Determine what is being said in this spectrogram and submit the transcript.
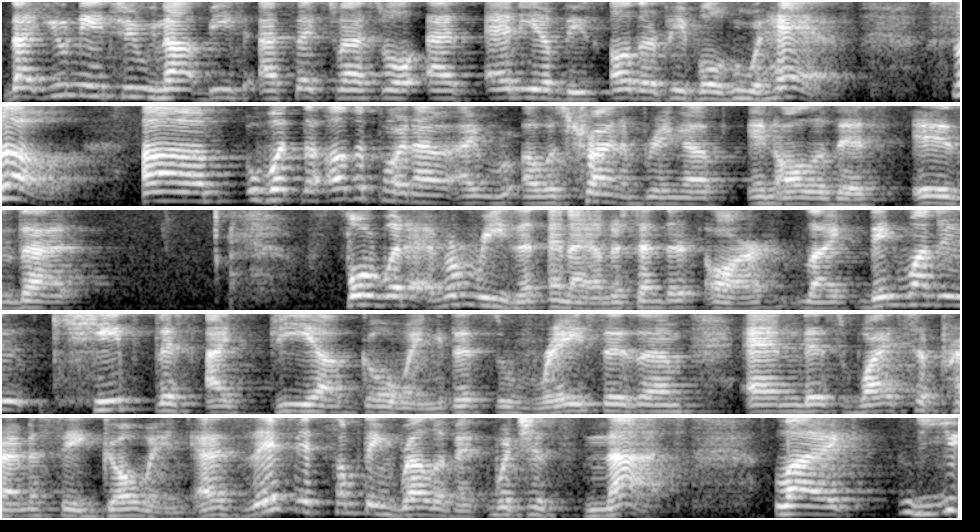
that you need to not be as successful as any of these other people who have? So, um, what the other point I, I, I was trying to bring up in all of this is that for whatever reason, and I understand there are, like, they want to keep this idea going, this racism and this white supremacy going, as if it's something relevant, which it's not. Like, you,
